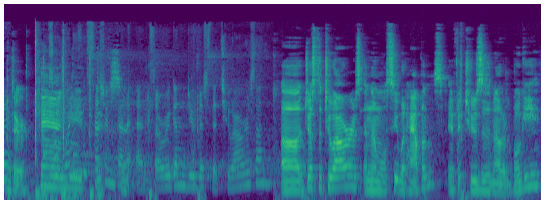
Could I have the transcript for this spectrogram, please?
Enter. Can also, when he is the session gonna end? So are we gonna do just the two hours then? Uh, just the two hours, and then we'll see what happens. If it chooses another boogie,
